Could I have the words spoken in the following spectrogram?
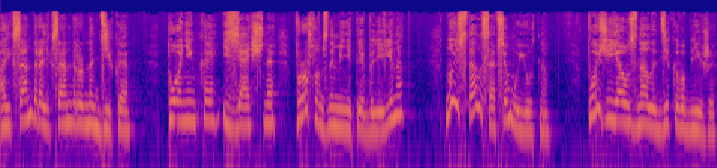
Александра Александровна Дикая, тоненькая, изящная, в прошлом знаменитая балерина – ну и стало совсем уютно. Позже я узнала Дикого ближе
